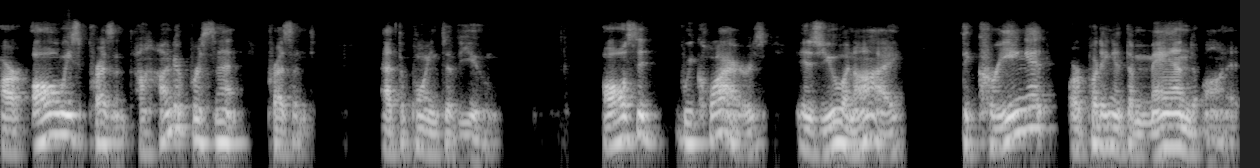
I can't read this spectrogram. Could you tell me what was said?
are always present, 100% present at the point of view. All it requires is you and I decreeing it or putting a demand on it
